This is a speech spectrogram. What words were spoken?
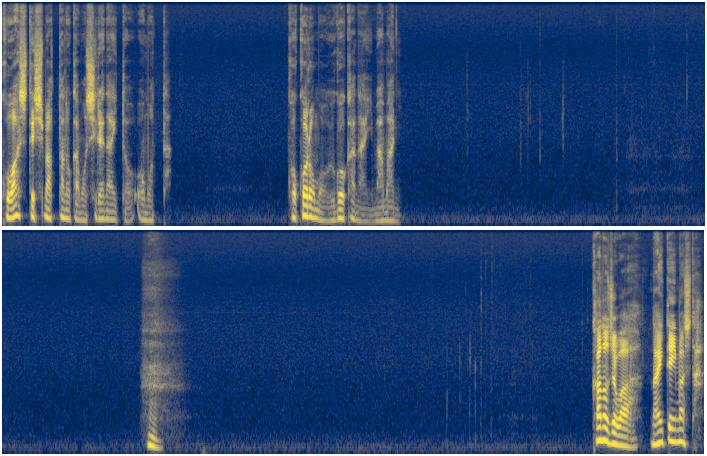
壊してしまったのかもしれないと思った。心も動かないままに。彼女は泣いていました。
